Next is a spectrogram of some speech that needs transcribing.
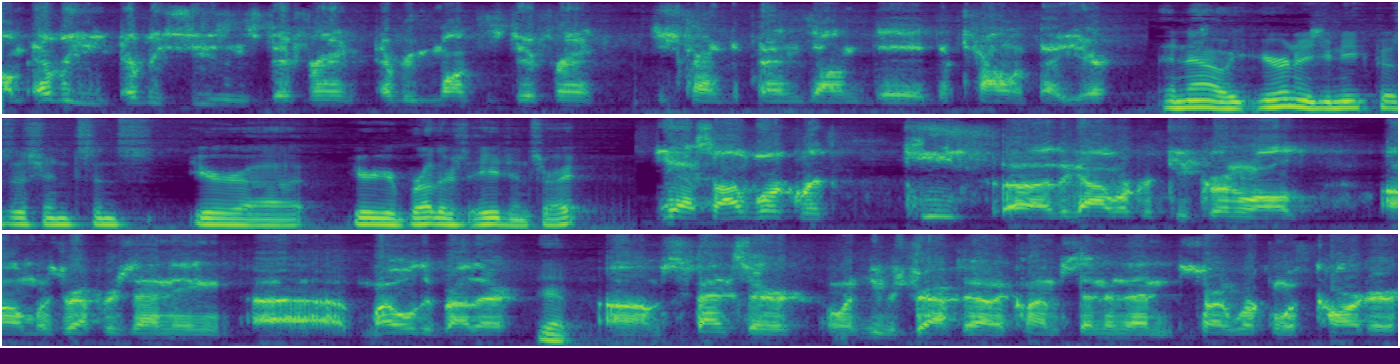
um, every every season's different, every month is different. Just kind of depends on the the talent that year. And now you're in a unique position since you're uh, you're your brother's agents, right? Yeah, so I work with Keith, uh, the guy I work with, Keith Grunwald, um, was representing uh, my older brother, Yep. um, Spencer, when he was drafted out of Clemson, and then started working with Carter.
